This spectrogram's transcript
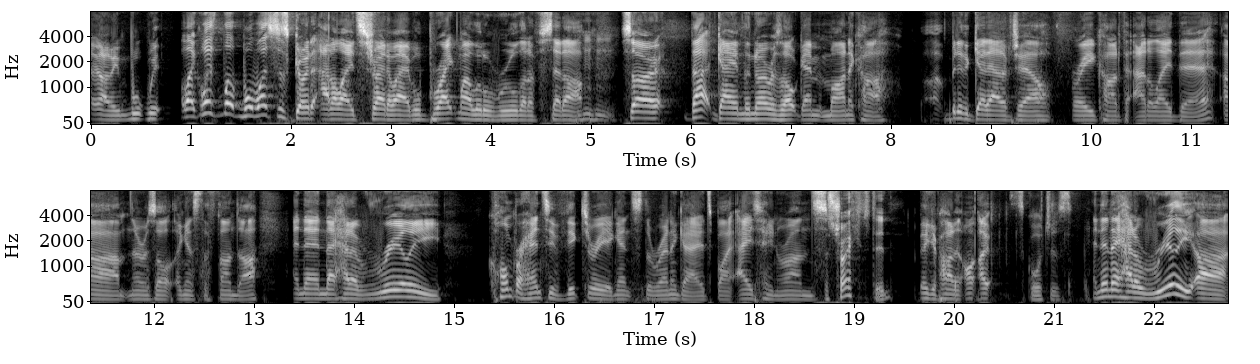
I mean, we, we, like let's let, well, let's just go to Adelaide straight away. We'll break my little rule that I've set up. so that game, the no result game at Manuka, a bit of a get out of jail free card for Adelaide there. Um, no result against the Thunder, and then they had a really comprehensive victory against the Renegades by 18 runs. The Strikers did. Beg your pardon. I, I- Scorches. and then they had a really uh,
